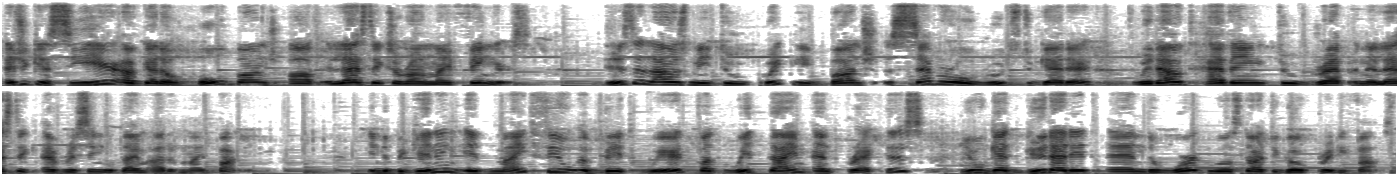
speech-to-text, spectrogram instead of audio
As you can see here, I've got a whole bunch of elastics around my fingers. This allows me to quickly bunch several roots together without having to grab an elastic every single time out of my pocket. In the beginning it might feel a bit weird, but with time and practice you'll get good at it and the work will start to go pretty fast.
